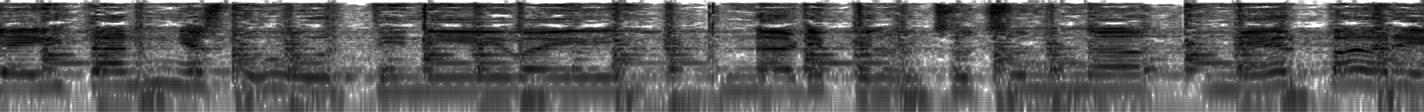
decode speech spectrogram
చైతన్య స్ఫూర్తి నీవై నడిపించుచున్న నేర్పరీ.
